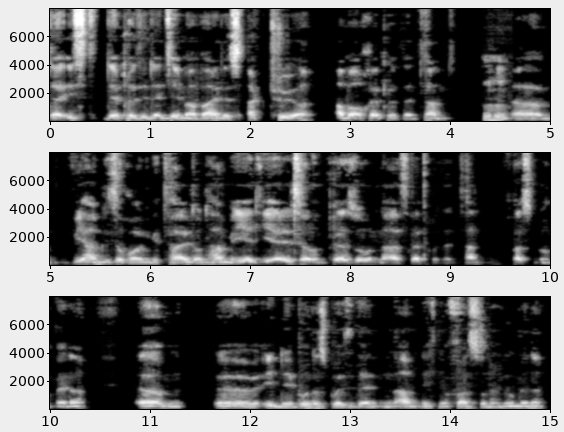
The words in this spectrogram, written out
da ist der Präsident ja immer beides, Akteur, aber auch Repräsentant. Mhm. Ähm, wir haben diese Rollen geteilt und haben eher die älteren Personen als Repräsentanten, fast nur Männer, ähm, äh, in dem Bundespräsidentenamt, nicht nur fast, sondern nur Männer,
